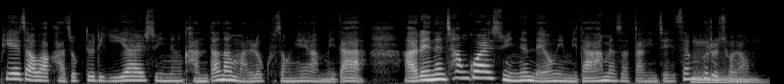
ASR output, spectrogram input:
피해자와 가족들이 이해할 수 있는 간단한 말로 구성해야 합니다. 아래는 참고할 수 있는 내용입니다. 하면서 딱 이제 샘플을 줘요. 음,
